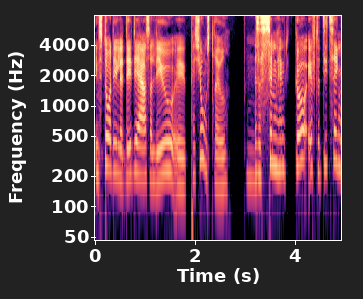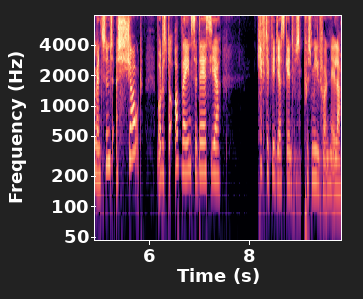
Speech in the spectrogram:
En stor del af det, det er også at leve øh, passionsdrevet. Mm. Altså simpelthen gå efter de ting, man synes er sjovt, hvor du står op hver eneste dag og siger, kæft det er fedt, jeg skal ind på Smilfonden, eller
